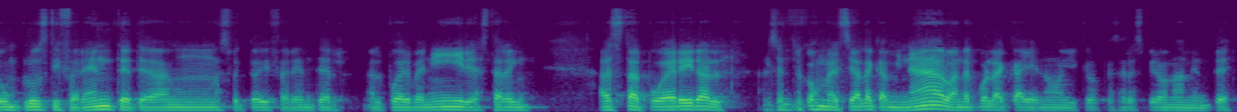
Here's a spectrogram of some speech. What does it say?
un plus diferente, te dan un aspecto diferente al, al poder venir, estar en, hasta poder ir al, al, centro comercial a caminar o andar por la calle, ¿no? Y creo que se respira un ambiente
